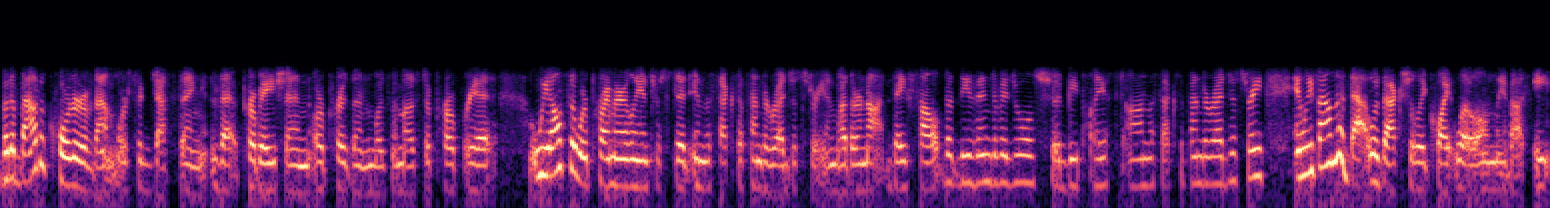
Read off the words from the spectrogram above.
But about a quarter of them were suggesting that probation or prison was the most appropriate. We also were primarily interested in the sex offender registry and whether or not they felt that these individuals should be placed on the sex offender registry. And we found that that was actually quite low only about 8%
